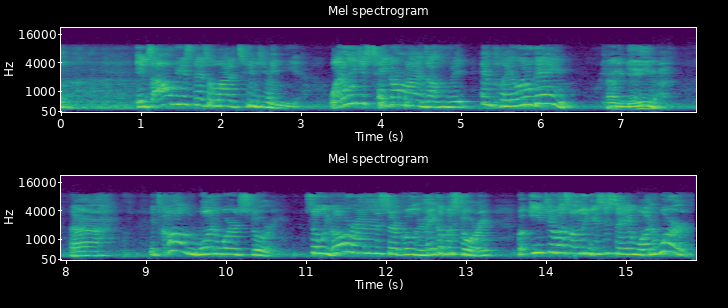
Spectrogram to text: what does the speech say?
look. It's obvious there's a lot of tension in here. Why don't we just take our minds off of it and play a little game? What kind of game? Uh, it's called one word story. So we go around in a circle and make up a story, but each of us only gets to say one word.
